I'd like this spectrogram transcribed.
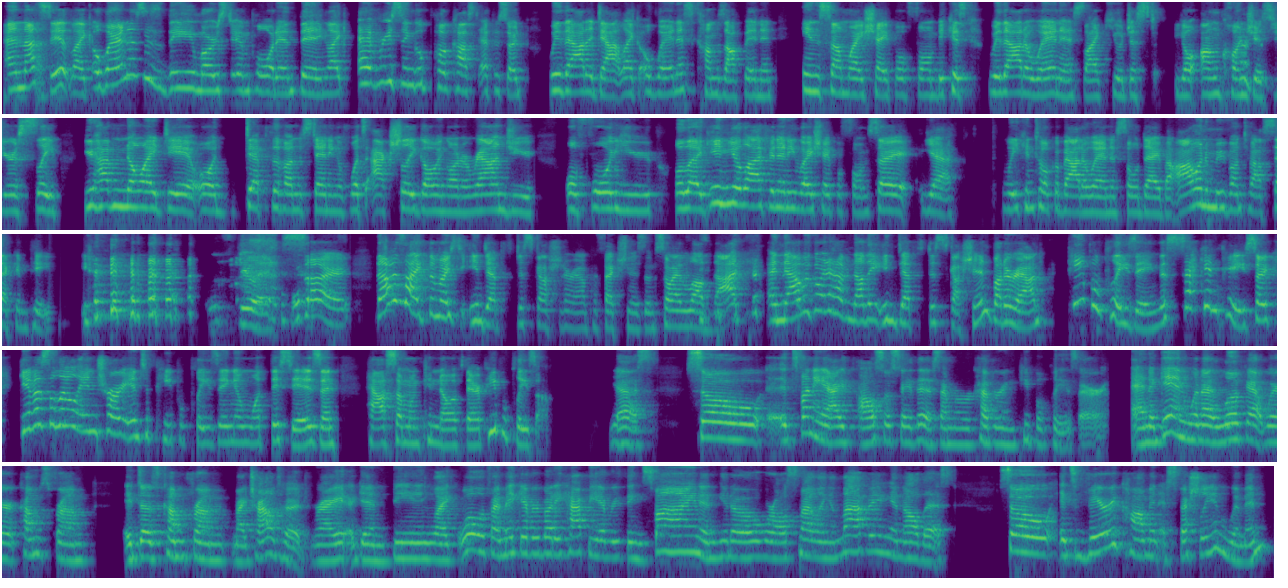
And that's it. Like awareness is the most important thing. Like every single podcast episode, without a doubt, like awareness comes up in an in some way, shape, or form. Because without awareness, like you're just you're unconscious, you're asleep you have no idea or depth of understanding of what's actually going on around you or for you or like in your life in any way, shape, or form. So, yeah, we can talk about awareness all day, but I want to move on to our second P. Let's do it. So that was like the most in-depth discussion around perfectionism. So I love that. and now we're going to have another in-depth discussion, but around people pleasing, the second piece. So give us a little intro into people pleasing and what this is and how someone can know if they're a people pleaser. Yes. So it's funny. I also say this I'm a recovering people pleaser. And again, when I look at where it comes from, it does come from my childhood, right? Again, being like, well, if I make everybody happy, everything's fine. And, you know, we're all smiling and laughing and all this. So it's very common, especially in women,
